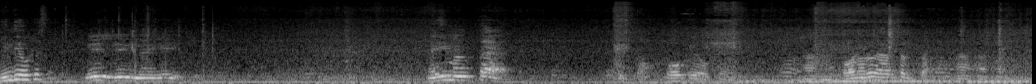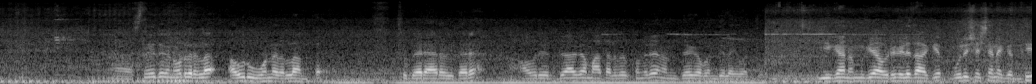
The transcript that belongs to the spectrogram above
Hindi okay sir? ಹೇಳಿ ನಾನು ಹೇಳಿ. ನೈಮ್ ಅಂತ. ಓಕೆ ಓಕೆ. ಹಾಂ ಓನರು ಯಾರು ಸ್ವಲ್ಪ ಹಾಂ ಹಾಂ ಹಾಂ. ಸ್ನೇಹಿತರೆ ನೋಡಿದ್ರಲ್ಲ ಅವರು ಓನರ್ ಅಲ್ಲ ಅಂತ. ಸೊ ಬೇರೆ ಯಾರೋ ಇದ್ದಾರೆ. ಅವ್ರು ಇದ್ದಾಗ ಮಾತಾಡಬೇಕು ಅಂದರೆ ನಾನು ಬೇಗ ಬಂದಿಲ್ಲ ಇವತ್ತು. ಈಗ ನಮಗೆ ಅವ್ರು ಹೇಳಿದ ಹಾಗೆ ಪೊಲೀಸ್ ಸ್ಟೇಷನ್ಗೆ ಗತ್ತಿ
